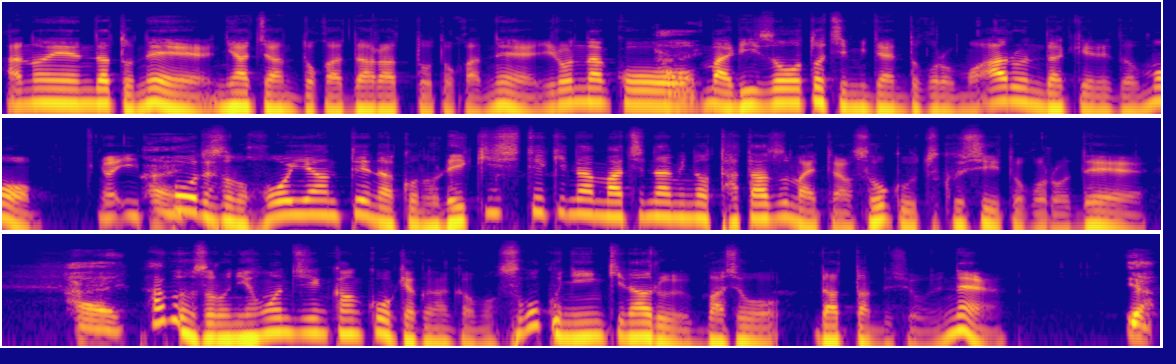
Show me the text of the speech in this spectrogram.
あの辺だとね、ニャちゃんとかダラットとかね、いろんなこう、はい、まあ、リゾート地みたいなところもあるんだけれども、一方でそのホイアンっていうのは、この歴史的な街並みの佇まいっていうのはすごく美しいところで、はい、多分その日本人観光客なんかもすごく人気のある場所だったんでしょうね。いや、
